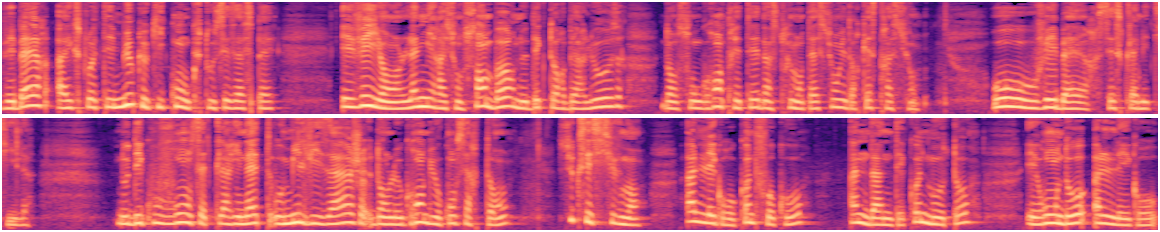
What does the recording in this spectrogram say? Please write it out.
Weber a exploité mieux que quiconque tous ces aspects, éveillant l'admiration sans borne d'Hector Berlioz dans son grand traité d'instrumentation et d'orchestration. Oh, Weber s'exclamait-il. Nous découvrons cette clarinette aux mille visages dans le grand duo concertant, successivement Allegro con fuoco, Andante con moto et Rondo Allegro.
